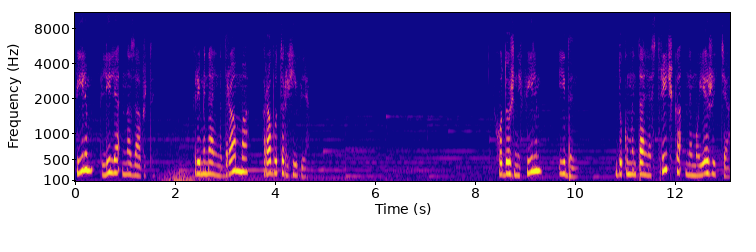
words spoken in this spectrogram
Фільм Ліля назавжди. Кримінальна драма Работоргівля. Художній фільм Іден. Документальна стрічка Не моє життя.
